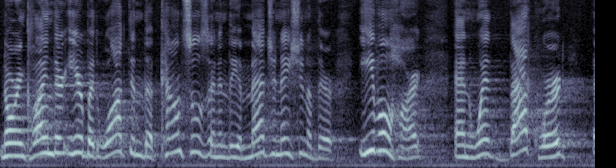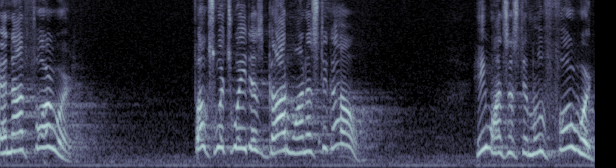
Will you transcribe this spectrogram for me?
nor inclined their ear, but walked in the counsels and in the imagination of their evil heart, and went backward and not forward. Folks, which way does God want us to go? He wants us to move forward,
